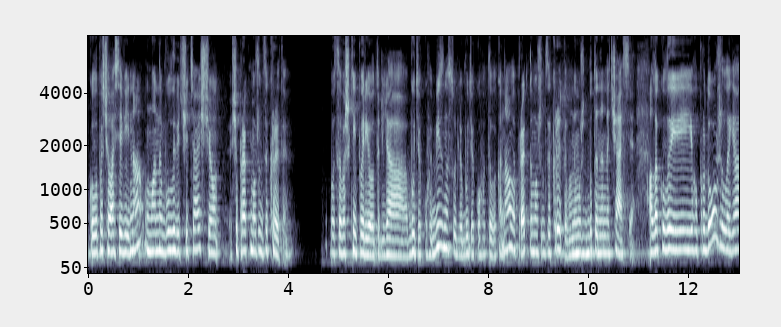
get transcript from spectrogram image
Коли почалася війна, у мене були відчуття, що, що проект можуть закрити. Бо це важкий період для будь-якого бізнесу, для будь-якого телеканалу. Проекти можуть закрити, вони можуть бути не на часі. Але коли його продовжили, я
